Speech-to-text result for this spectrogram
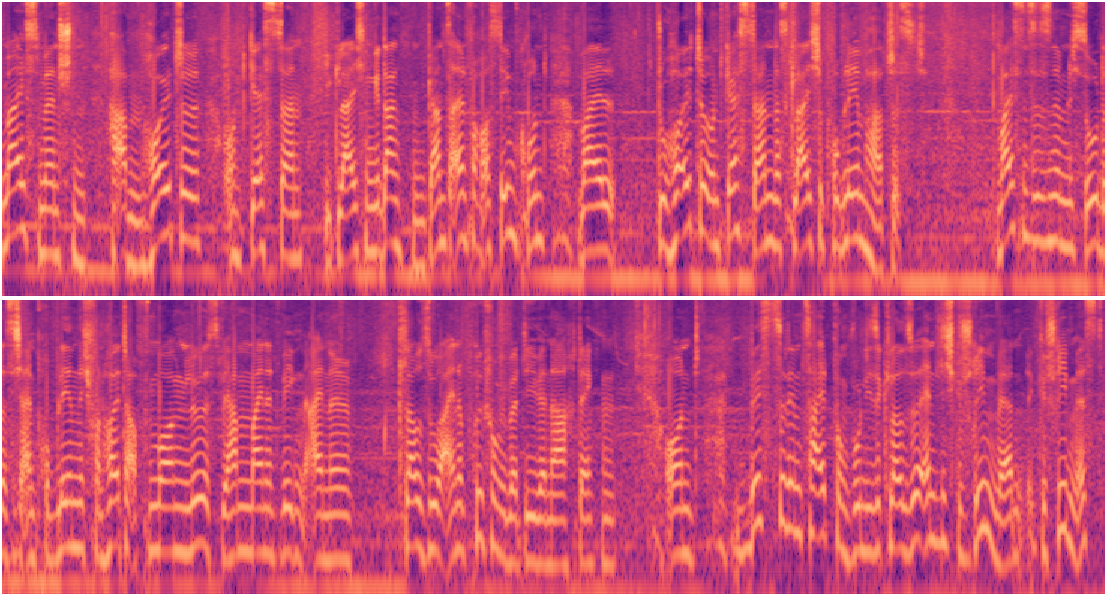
Die meisten Menschen haben heute und gestern die gleichen Gedanken. Ganz einfach aus dem Grund, weil du heute und gestern das gleiche Problem hattest. Meistens ist es nämlich so, dass sich ein Problem nicht von heute auf morgen löst. Wir haben meinetwegen eine Klausur, eine Prüfung, über die wir nachdenken. Und bis zu dem Zeitpunkt, wo diese Klausur endlich geschrieben, werden, geschrieben ist,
